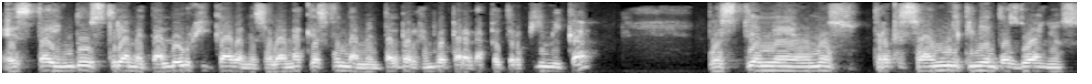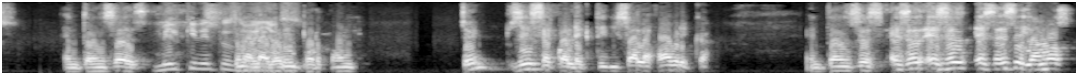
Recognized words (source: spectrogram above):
esta industria metalúrgica venezolana, que es fundamental, por ejemplo, para la petroquímica, pues tiene unos, creo que son 1.500 dueños. Entonces, 1500 es una labor importante. Sí, sí, se colectivizó la fábrica. Entonces, esa ese, ese es, digamos,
